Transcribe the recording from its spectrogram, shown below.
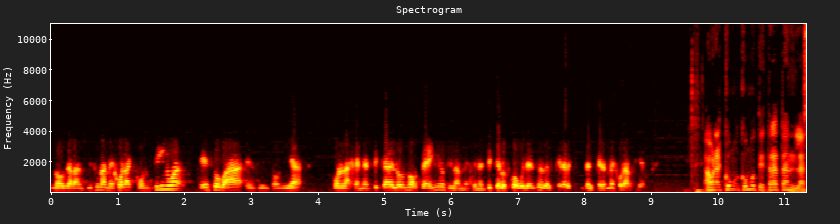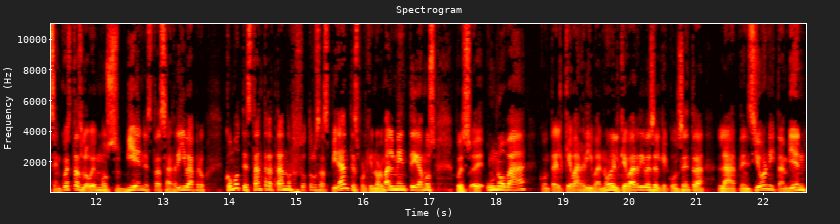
nos garantiza una mejora continua, que eso va en sintonía con la genética de los norteños y la genética de los coahuilenses del querer, del querer mejorar siempre. Ahora, ¿cómo, ¿cómo te tratan las encuestas? Lo vemos bien, estás arriba, pero ¿cómo te están tratando los otros aspirantes? Porque normalmente, digamos, pues eh, uno va contra el que va arriba, ¿no? El que va arriba es el que concentra la atención y también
